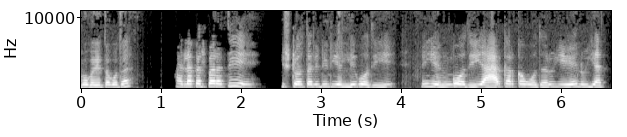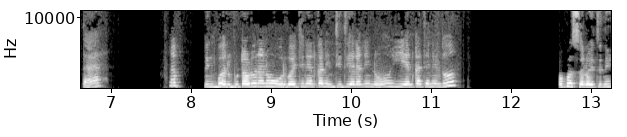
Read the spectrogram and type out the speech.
ಮೊಬೈಲ್ ತಗೋದ? ಅಲ್ಲ ಕಲ್ಪರತಿ ಇಷ್ಟೊತ್ತಲ್ಲಿ ನೀನು ಎಲ್ಲಿಗೆ ಓದಿ ನೀ ಹೆಂಗೆ ಓದಿ ಯಾರು ಕರ್ಕ ಹೋದರು ಏನು? ಎತ್ತ? ನಿಂಗೆ ಬಂದ್ಬಿಟ್ಟವಳು, ನಾನು ಊರಿಗೆ ಹೋಯ್ತೀನಿ ಅನ್ಕ ನಿಂತಿದ್ದೀಯಲ್ಲ ನೀನು? ಏನು ಕತೆ ನಿಂದು? ಬಸ್ಸಲ್ಲಿ ಹೋಯ್ತೀನಿ.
